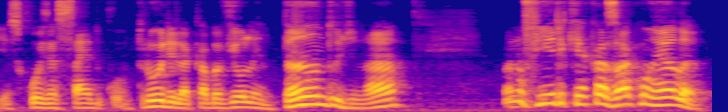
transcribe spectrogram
e as coisas saem do controle, ele acaba violentando Diná, mas no fim ele quer casar com ela.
